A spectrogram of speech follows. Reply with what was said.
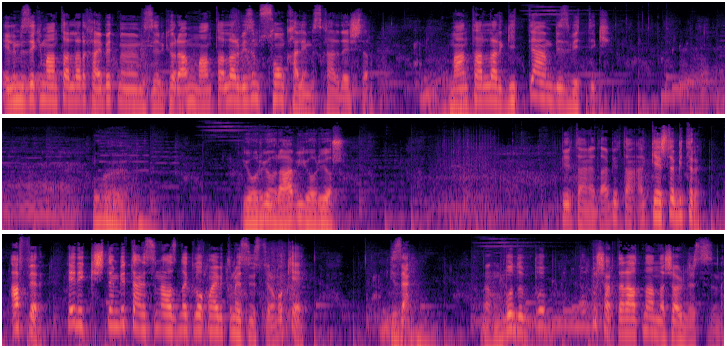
Elimizdeki mantarları kaybetmememiz gerekiyor abi. Mantarlar bizim son kalemiz kardeşlerim. Mantarlar gitti an biz bittik. Yoruyor abi yoruyor. Bir tane daha bir tane. Gençler bitirin. Aferin. Her iki kişiden bir tanesinin ağzındaki lokmayı bitirmesini istiyorum. Okey. Güzel. Bu, bu, bu, bu şartlar altında anlaşabiliriz sizinle.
